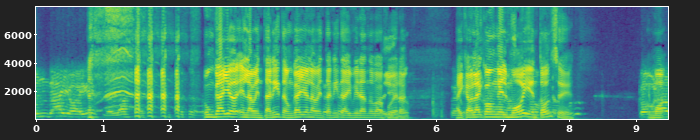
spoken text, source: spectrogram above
un gallo ahí, ¿verdad? Un gallo en la ventanita, un gallo en la ventanita ahí mirando para afuera. Hay que hablar con el Moy entonces. Con Mo-.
